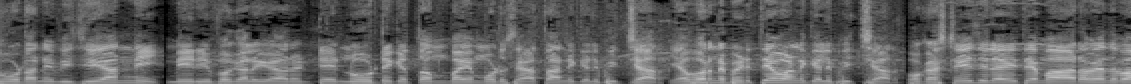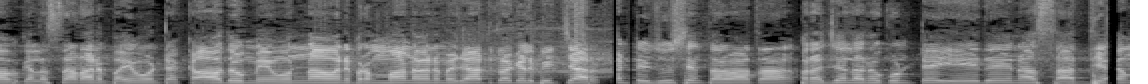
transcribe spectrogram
చూడని విజయాన్ని మీరు ఇవ్వగలిగారంటే నూటికి తొంభై మూడు శాతాన్ని గెలిపించారు. ఎవరిని పెడితే వాళ్ళని గెలిపించారు. ఒక స్టేజిలో అయితే మా అరవింద్ బాబు గెలుస్తాడని భయం ఉంటే కాదు మేమున్నామని బ్రహ్మాండమైన మెజార్టీతో గెలిపించారు. అంటే చూసిన తర్వాత ప్రజలు అనుకుంటే ఏదైనా సాధ్యం.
